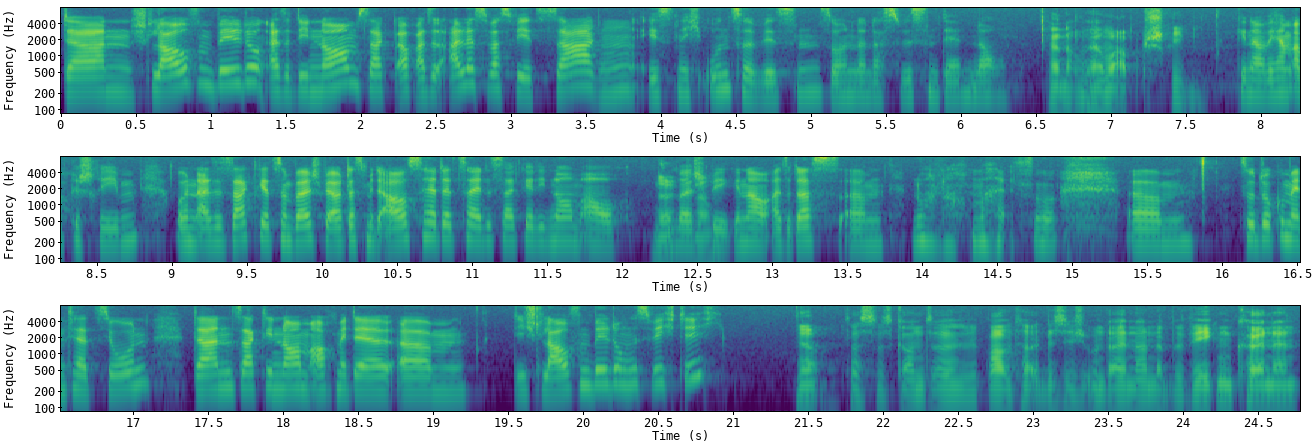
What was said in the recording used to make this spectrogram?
Dann Schlaufenbildung, also die Norm sagt auch, also alles, was wir jetzt sagen, ist nicht unser Wissen, sondern das Wissen der Norm. Genau, wir haben abgeschrieben. Genau, wir haben abgeschrieben. Und also sagt ja zum Beispiel auch das mit Aushärtezeit, das sagt ja die Norm auch. Ja, zum Beispiel, klar. genau. Also das ähm, nur nochmal so ähm, zur Dokumentation. Dann sagt die Norm auch mit der, ähm, die Schlaufenbildung ist wichtig. Ja, dass das Ganze, die Bauteile sich untereinander bewegen können.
